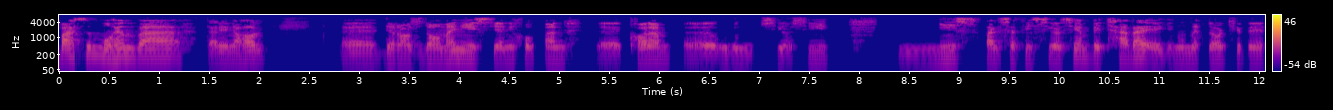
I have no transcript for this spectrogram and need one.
بحث مهم و در این حال درازدامنی است. یعنی خب من کارم علوم سیاسی نیست فلسفه سیاسی هم به طبعه. یعنی اون مقدار که به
